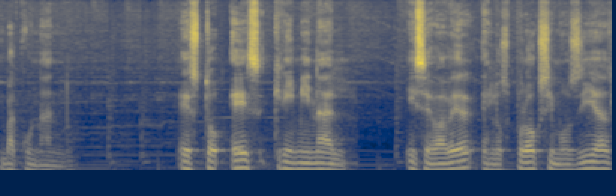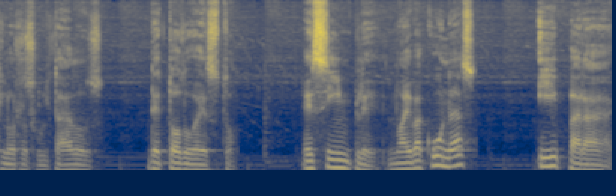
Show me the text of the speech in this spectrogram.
vacunando. Esto es criminal y se va a ver en los próximos días los resultados de todo esto. Es simple, no hay vacunas, y para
